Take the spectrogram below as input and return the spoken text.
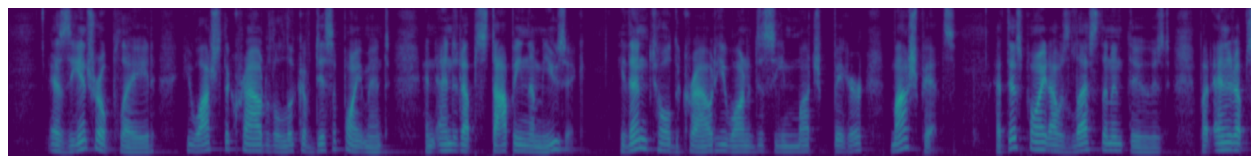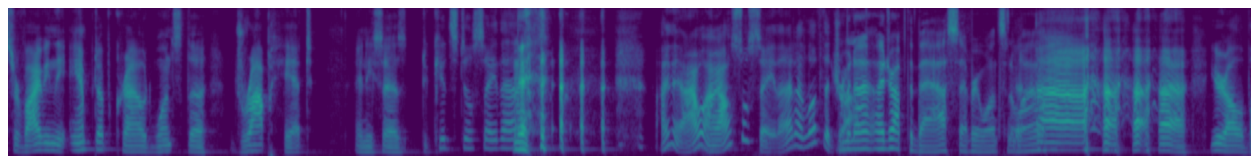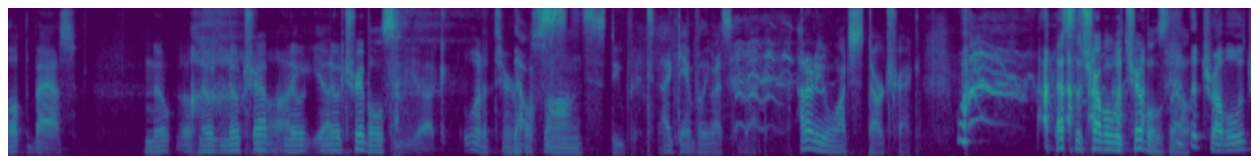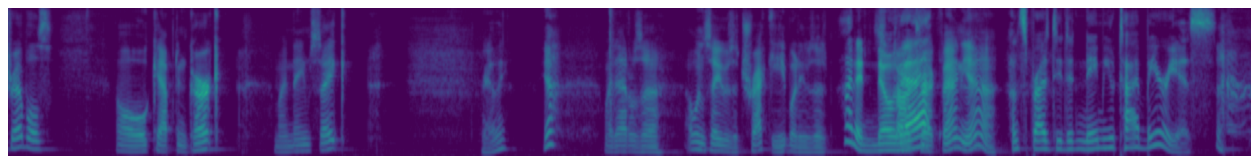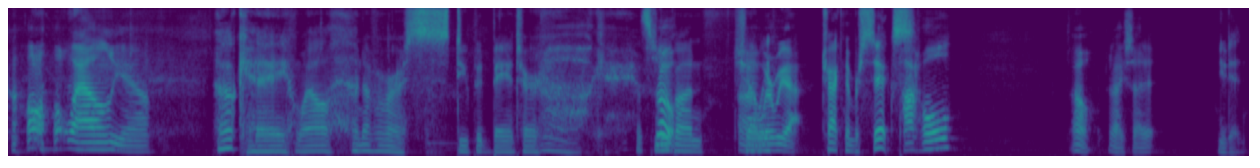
As the intro played, he watched the crowd with a look of disappointment and ended up stopping the music. He then told the crowd he wanted to see much bigger mosh pits. At this point, I was less than enthused, but ended up surviving the amped up crowd once the drop hit. And he says, Do kids still say that? I think I, I'll still say that. I love the drop. I mean, I, I drop the bass every once in a while. You're all about the bass. No, no, no treb, oh, no, no tribbles. Yuck. What a That terrible was song. stupid. I can't believe I said that. I don't even watch Star Trek. That's the trouble with tribbles, though. The trouble with tribbles. Oh, Captain Kirk, my namesake. Really? Yeah, my dad was a. I wouldn't say he was a Trekkie, but he was a I didn't know Star that. Trek fan. Yeah. I'm surprised he didn't name you Tiberius. oh well, yeah. okay, well, enough of our stupid banter. Okay. Let's So, move on, Uh, shall we? where are we at? Track number six. Pothole. Oh, did I say it? You did.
